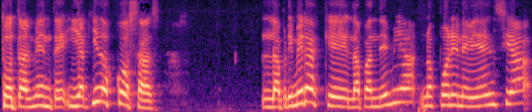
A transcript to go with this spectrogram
Totalmente. Y aquí dos cosas. La primera es que la pandemia nos pone en evidencia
